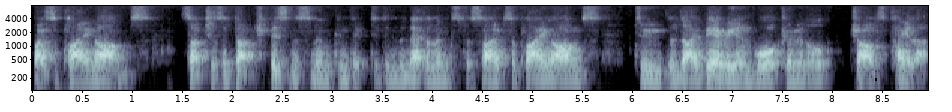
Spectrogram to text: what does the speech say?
by supplying arms, such as a Dutch businessman convicted in the Netherlands for supplying arms to the Liberian war criminal Charles Taylor.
